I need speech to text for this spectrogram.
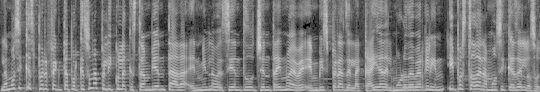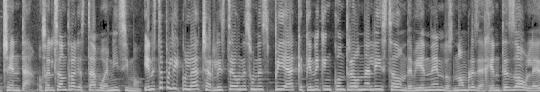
La música es perfecta porque es una película que está ambientada en 1989, en vísperas de la caída del muro de Berlín, y pues toda la música es de los 80. O sea, el soundtrack está buenísimo. Y en esta película, Charlize Theron es una espía que tiene que encontrar una lista donde vienen los nombres de agentes dobles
